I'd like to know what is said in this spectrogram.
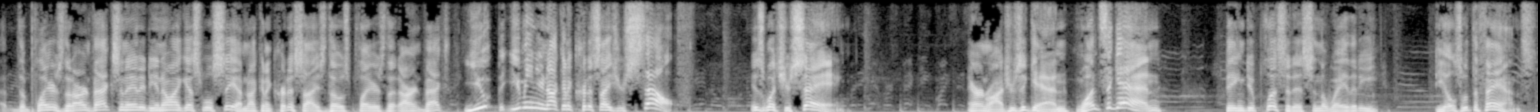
the players that aren't vaccinated, you know, I guess we'll see. I'm not going to criticize those players that aren't vaccinated. You you mean you're not going to criticize yourself? Is what you're saying. Aaron Rodgers, again, once again, being duplicitous in the way that he deals with the fans.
